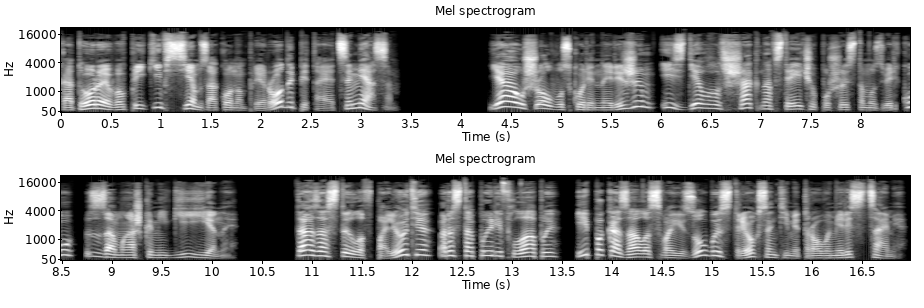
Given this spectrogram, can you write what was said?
которая, вопреки всем законам природы, питается мясом. Я ушел в ускоренный режим и сделал шаг навстречу пушистому зверьку с замашками гиены. Та застыла в полете, растопырив лапы, и показала свои зубы с трехсантиметровыми резцами.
